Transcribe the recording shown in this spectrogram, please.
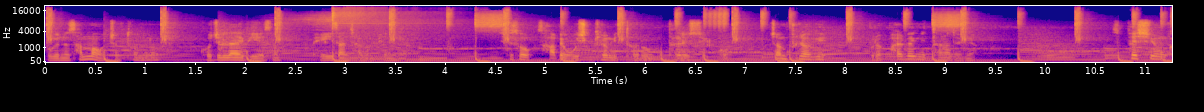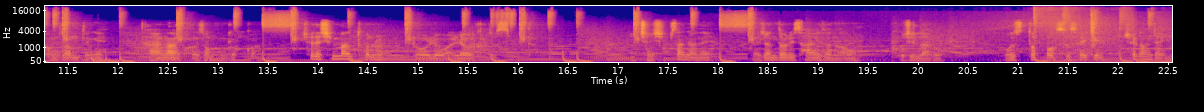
무게는 35,000톤으로 고질라에 비해서 배 이상 작은 편이며 시속 450km로 달릴 수 있고 점프력이 무려 800m나 되며 스페시움 광선 등의 다양한 광선 공격과 최대 10만 톤을 들어올려 완력을 가졌습니다. 2014년에 레전더리 4에서 나온 고질라로 몬스터 버스 세계 최강자이며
